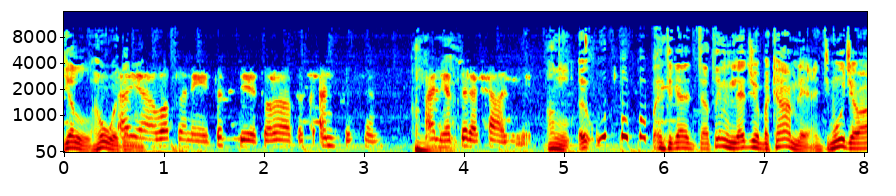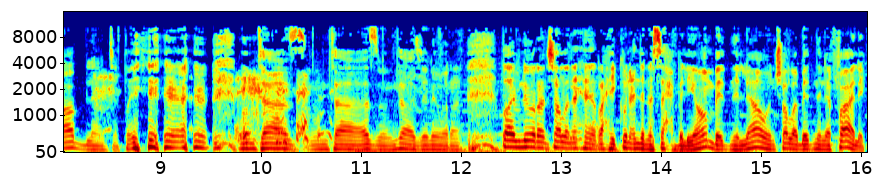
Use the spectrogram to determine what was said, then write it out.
يلا هو ده يا وطني تفدي ترابك انفسا. علي عبد الله الحازمي. الله. أنت قاعد تعطيني الأجوبة كاملة يعني. أنت مو جواب لا أنت تعطيني. ممتاز ممتاز ممتاز يا نورة. طيب نورة إن شاء الله نحن راح يكون عندنا سحب اليوم بإذن الله وإن شاء الله بإذن الله فالك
